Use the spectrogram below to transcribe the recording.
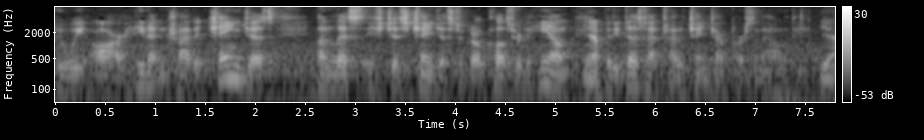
who we are. He doesn't try to change us unless it's just change us to grow closer to Him. Yeah. But He does not try to change our personality. Yeah.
